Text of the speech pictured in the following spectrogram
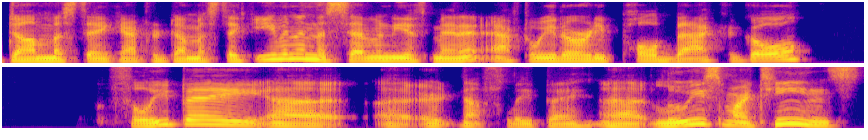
dumb mistake after dumb mistake. Even in the 70th minute, after we'd already pulled back a goal, Felipe, uh, uh or not Felipe, uh, Luis Martins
